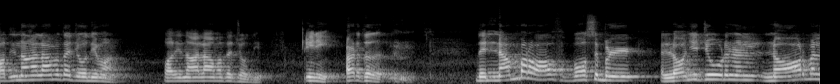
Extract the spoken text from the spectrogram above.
പതിനാലാമത്തെ ചോദ്യമാണ്. പതിനാലാമത്തെ ചോദ്യം. ഇനി അടുത്തത്. The number of possible longitudinal normal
